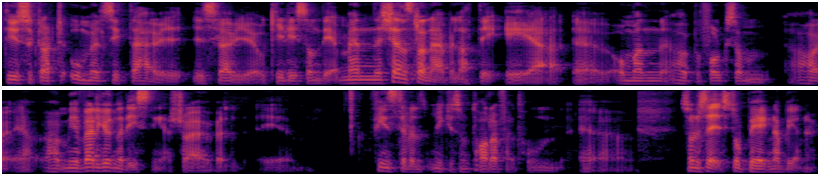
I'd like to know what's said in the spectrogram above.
det är såklart omöjligt att sitta här i, i Sverige och killgissa om det. Men känslan är väl att det är, eh, om man hör på folk som har, har mer välgrundade gissningar så är väl, eh, finns det väl mycket som talar för att hon, eh, som du säger, står på egna ben. Här.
